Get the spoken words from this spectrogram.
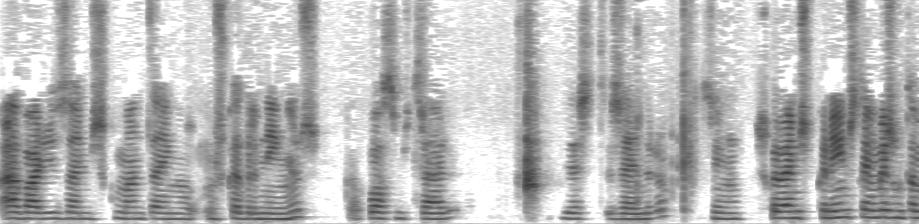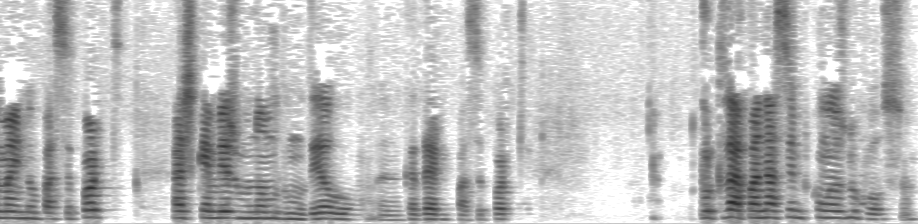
há vários anos que mantenho uns caderninhos que eu posso mostrar deste género. Sim, os cadernos pequeninos têm o mesmo tamanho de um passaporte. Acho que é mesmo o nome do modelo, uh, caderno passaporte. Porque dá para andar sempre com eles no bolso.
